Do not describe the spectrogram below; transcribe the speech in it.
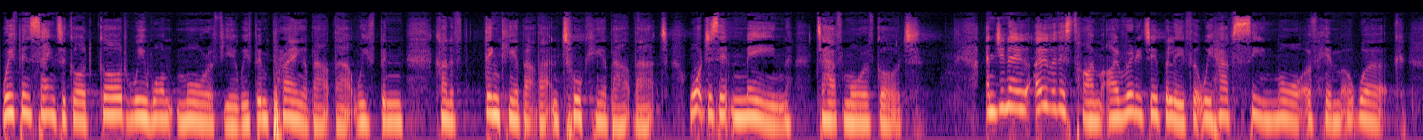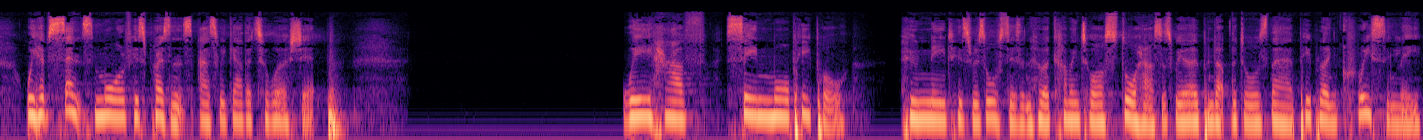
We've been saying to God, God, we want more of you. We've been praying about that. We've been kind of thinking about that and talking about that. What does it mean to have more of God? And you know, over this time, I really do believe that we have seen more of Him at work. We have sensed more of His presence as we gather to worship we have seen more people who need his resources and who are coming to our storehouse as we opened up the doors there. People are increasingly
